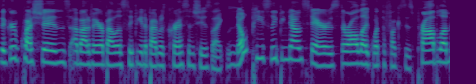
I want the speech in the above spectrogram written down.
The group questions about if Arabella is sleeping in a bed with Chris, and she's like, "Nope, he's sleeping downstairs." They're all like, "What the fuck is his problem?"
